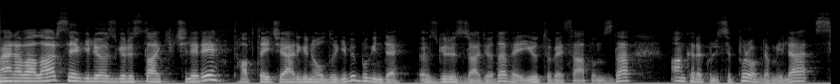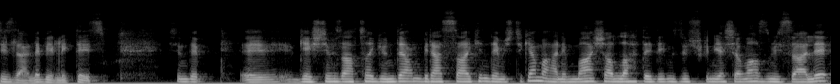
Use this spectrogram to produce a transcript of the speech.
Merhabalar sevgili Özgürüz takipçileri. Hafta içi her gün olduğu gibi bugün de Özgürüz Radyo'da ve YouTube hesabımızda Ankara Kulisi programıyla sizlerle birlikteyiz. Şimdi e, geçtiğimiz hafta gündem biraz sakin demiştik ama hani maşallah dediğimiz 3 gün yaşamaz misali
